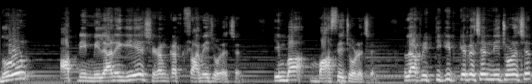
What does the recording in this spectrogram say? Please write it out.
ধরুন আপনি মিলানে গিয়ে সেখানকার ট্রামে চড়েছেন কিংবা বাসে চড়েছেন। তাহলে আপনি টিকিট কেটেছেন, নিয়ে চড়েছেন।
